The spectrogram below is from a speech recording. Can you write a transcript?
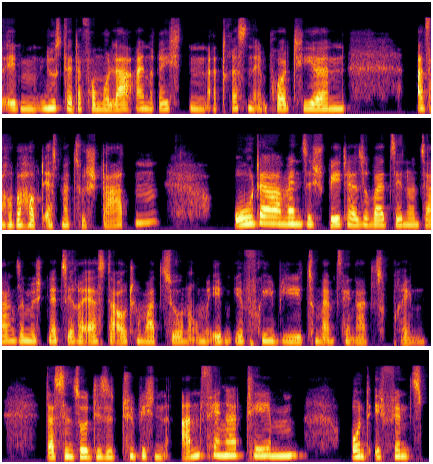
eben Newsletter-Formular einrichten, Adressen importieren, einfach überhaupt erstmal zu starten. Oder wenn Sie später soweit sind und sagen, Sie möchten jetzt Ihre erste Automation, um eben Ihr Freebie zum Empfänger zu bringen. Das sind so diese typischen Anfängerthemen. Und ich finde es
